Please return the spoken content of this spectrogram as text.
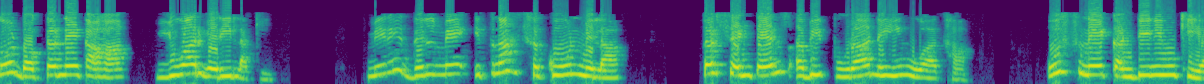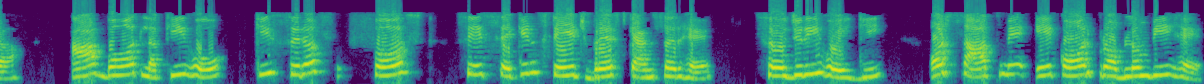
तो डॉक्टर ने कहा यू आर वेरी लकी मेरे दिल में इतना सुकून मिला, पर सेंटेंस अभी पूरा नहीं हुआ था। उसने कंटिन्यू किया। आप बहुत लकी हो कि सिर्फ़ फ़र्स्ट से सेकंड स्टेज ब्रेस्ट कैंसर है सर्जरी होगी और साथ में एक और प्रॉब्लम भी है।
